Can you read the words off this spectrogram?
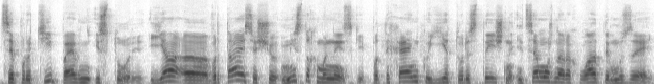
Це про ті певні історії. І я е, вертаюся, що місто Хмельницький потихеньку є туристичне, і це можна рахувати музей.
